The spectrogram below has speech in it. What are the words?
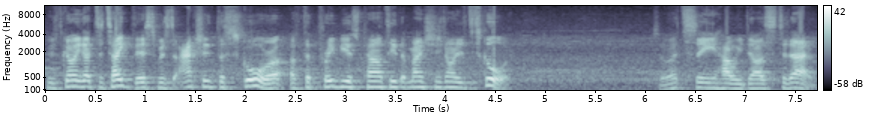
who's going out to take this, was actually the scorer of the previous penalty that Manchester United scored. So let's see how he does today.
